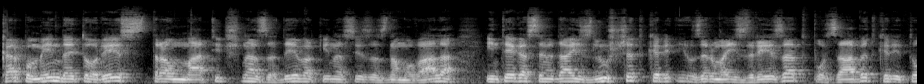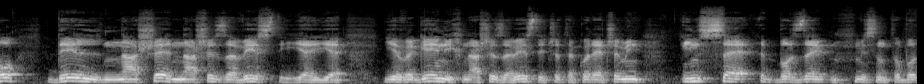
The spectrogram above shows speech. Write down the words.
Kar pomeni, da je to res traumatična zadeva, ki nas je zaznamovala in tega se ne da izluščiti, ker, oziroma izrezati, pozabiti, ker je to del naše, naše zavesti, je, je, je v genih naše zavesti, če tako rečem. In, in se bo zdaj, mislim, to bo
